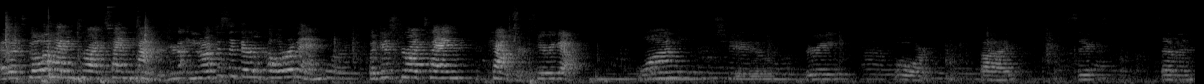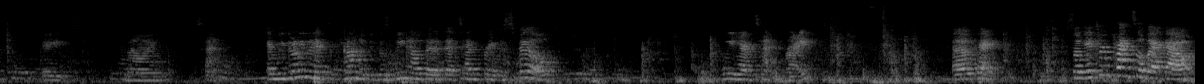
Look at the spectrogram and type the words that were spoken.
and let's go ahead and draw 10 counters. You're not, you don't have to sit there and color them in, but just draw 10 counters. Here we go. One, two, three, four, five, six, seven, eight, nine, ten. And we don't even have to count it because we know that if that 10 frame is filled, we have 10, right? Okay. So get your pencil back out.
